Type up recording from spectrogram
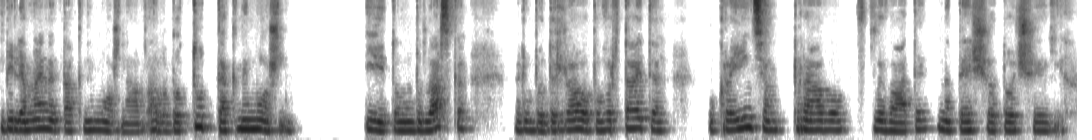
біля мене так не можна, або тут так не можна. І тому, будь ласка, люба держава, повертайте українцям право впливати на те, що оточує їх.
